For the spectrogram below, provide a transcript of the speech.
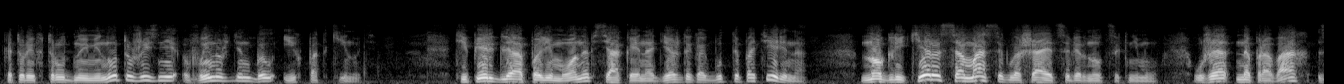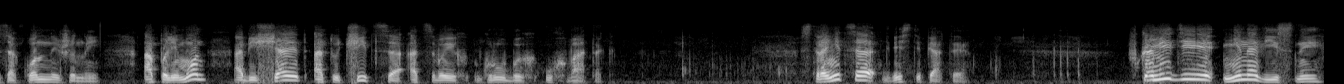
который в трудную минуту жизни вынужден был их подкинуть. Теперь для Полимона всякая надежда как будто потеряна, но Гликера сама соглашается вернуться к нему, уже на правах законной жены, а Полимон обещает отучиться от своих грубых ухваток. Страница 205. В комедии «Ненавистный»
